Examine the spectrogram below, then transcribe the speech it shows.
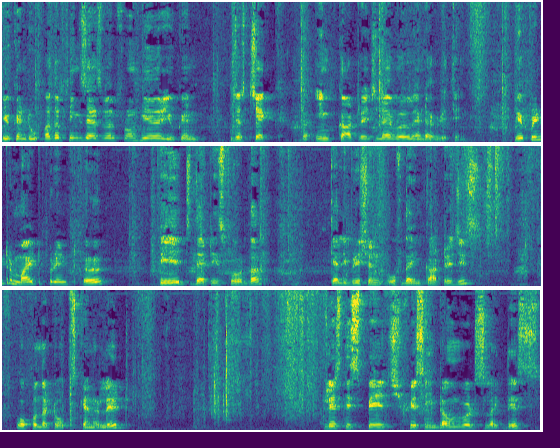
you can do other things as well from here. You can just check the ink cartridge level and everything. Your printer might print a page that is for the calibration of the ink cartridges. Open the top scanner lid. Place this page facing downwards like this.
